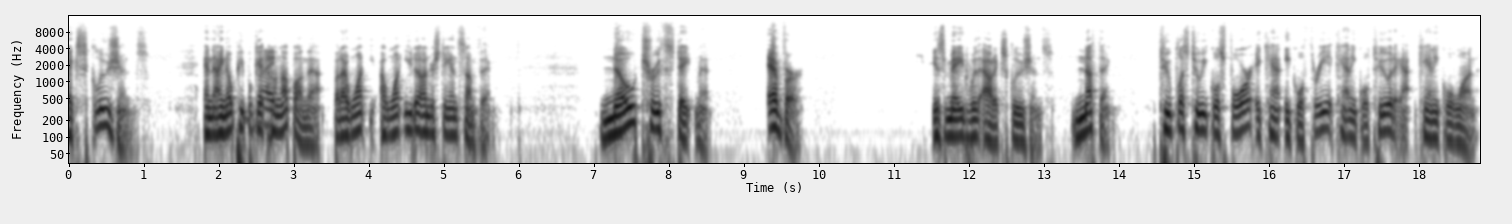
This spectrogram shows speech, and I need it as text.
exclusions. And I know people get Right. hung up on that, but I want I want you to understand something. No truth statement ever is made without exclusions. Nothing. Two plus two equals four. It can't equal three. It can't equal two. It can't equal one.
